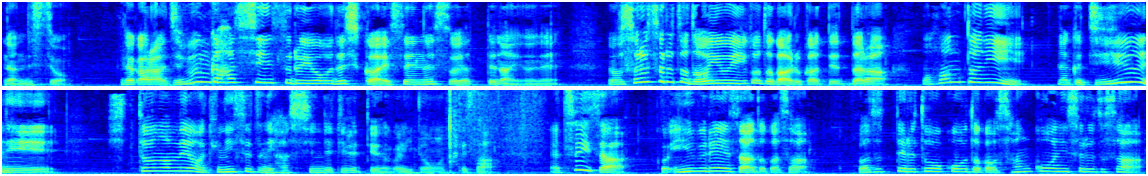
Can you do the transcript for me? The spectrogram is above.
うなんですよ。だから自分が発信するようでしか SNS をやってないのね。でもそれするとどういういいことがあるかって言ったらもう本当になんか自由に人の目を気にせずに発信できるっていうのがいいと思ってさ。ついさこうインフルエンサーとかさバズってる投稿とかを参考にするとさ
